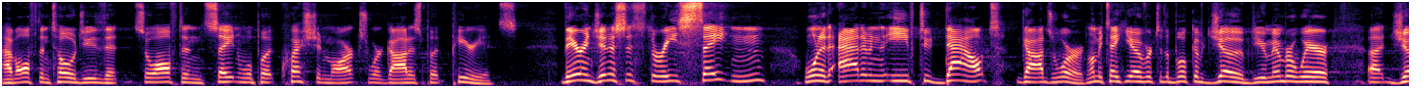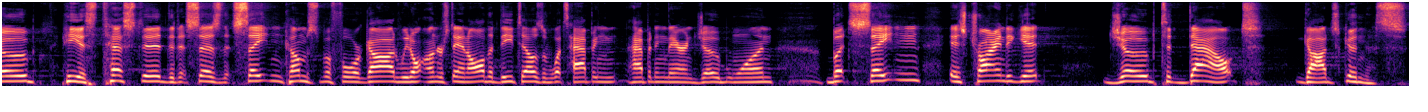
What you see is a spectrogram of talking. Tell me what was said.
I've often told you that so often Satan will put question marks where God has put periods. There in Genesis 3, Satan wanted Adam and Eve to doubt God's word. Let me take you over to the book of Job. Do you remember where uh, Job he is tested, that it says that Satan comes before God. We don't understand all the details of what's happening, happening there in Job 1. But Satan is trying to get Job to doubt God's goodness.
